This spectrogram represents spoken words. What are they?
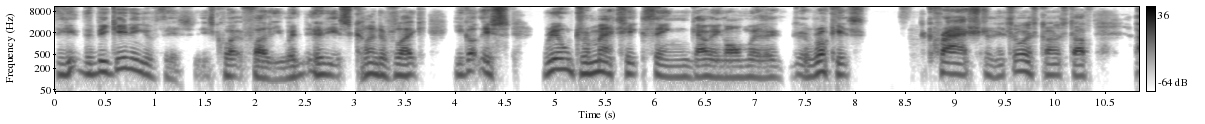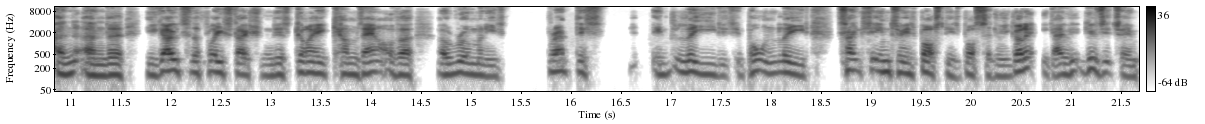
the the beginning of this. is quite funny when it's kind of like you got this real dramatic thing going on where the, the rockets crashed and it's all this kind of stuff. And and uh, you go to the police station. This guy comes out of a, a room and he's grabbed this lead, it's important lead, takes it into his boss. And his boss said, Have you got it? He gave it, gives it to him,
